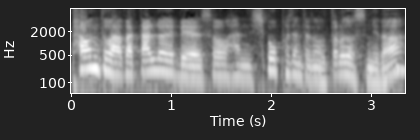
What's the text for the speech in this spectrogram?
파운드화가 달러에 비해서 한 15% 정도 떨어졌습니다.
